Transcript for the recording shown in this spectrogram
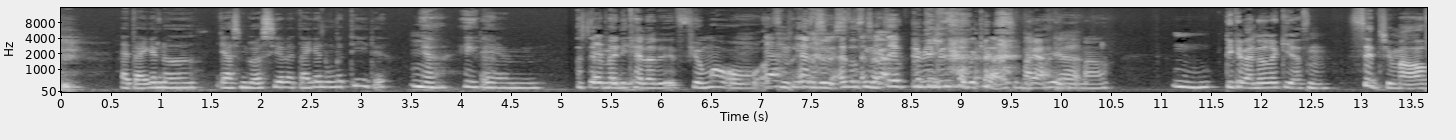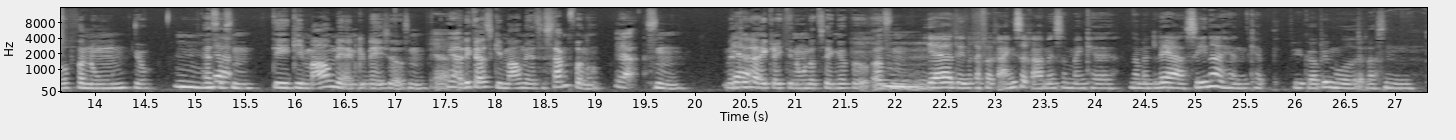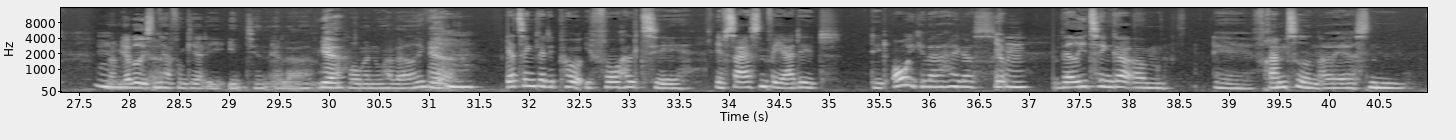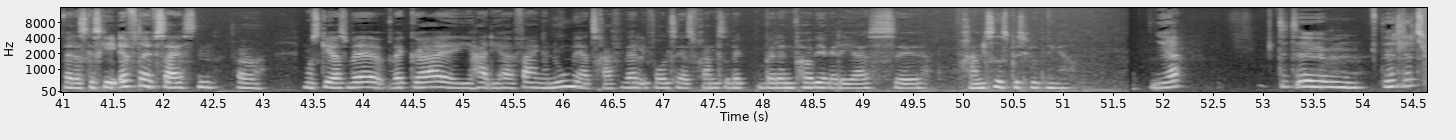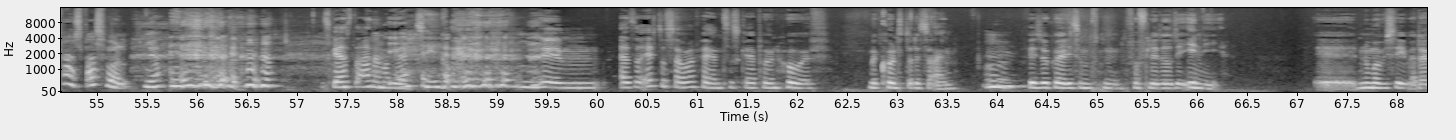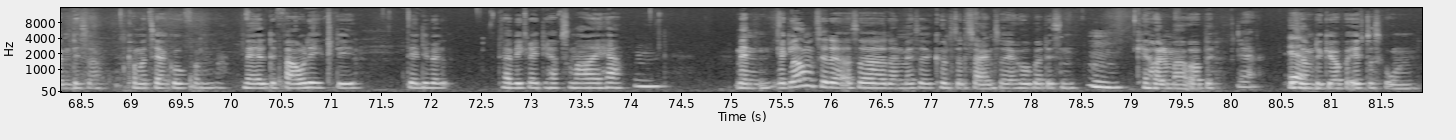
at der ikke er noget, ja, som du også siger, at der ikke er nogen værdi i det. Ja, helt øh, Øhm, Og så det med, at de kalder det fjummerår, og ja, sådan alt det. Altså sådan, ja. det, det, det, er virkelig, det provokerer også mig Ja. ja, meget. Mm. det kan være noget, der giver sådan sindssygt meget for nogen, jo. Mm. Altså Ja. sådan, det kan give meget mere end gymnasiet, og, sådan. Ja. og det kan også give meget mere til samfundet. Ja. Sådan. Men Ja. det er der ikke rigtig nogen, der tænker på. Og sådan, Mm. Ja, og det er en referenceramme, som man kan, når man lærer senere hen, kan bygge op imod, eller sådan, mm. Nå, men jeg ved, i sådan her fungerer det i Indien, eller Ja. hvor man nu har været, ikke? Ja. Mm. Jeg tænkte lidt på i forhold til F-16, for jer det er et, det er et år, I kan være her, ikke også? Jo. Mm. Hvad I tænker om øh, fremtiden, og ja, sådan, hvad der skal ske efter F-16, og måske også, hvad, hvad gør at I har de her erfaringer nu med at træffe valg i forhold til jeres fremtid? Hvad, hvordan påvirker det jeres øh, fremtidsbeslutninger? Ja. Det, det, øhm, det er et lidt svært spørgsmål. Ja. Skal jeg starte? Man må Ja. godt tænke. øhm, altså efter sommerferien, så skal jeg på en HF med kunst og design. Mm. Fordi så kunne jeg ligesom sådan få flettet det ind i. Øh, nu må vi se, hvordan det så kommer til at gå for mig med alt det faglige, fordi det er alligevel, det har vi ikke rigtig haft så meget af her. Mm. Men jeg glæder mig til det, og så er der en masse kunst og design, så jeg håber, at det sådan Mm. kan holde mig oppe, Ja. ligesom det gjorde på efterskolen.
